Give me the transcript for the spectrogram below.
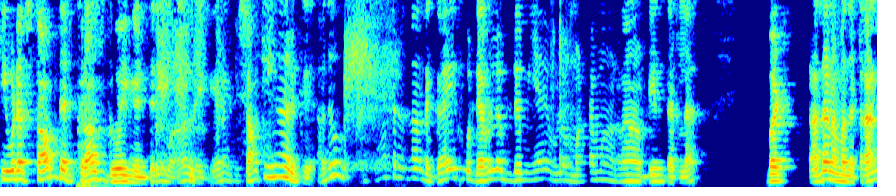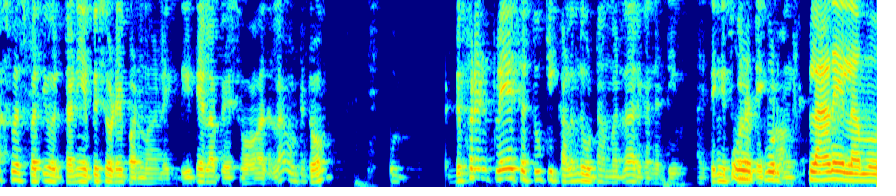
he would have stop that cross going தெரியுமா? லைக் எனக்கு ஷாக்கிங்கா இருக்கு. அதுவும் அந்த கை ஹூ டெவலப்ட் ஏன் இவ்வளவு மட்டமா ஆடுறான் அப்படின்னு தெரியல. பட் அதான் நம்ம அந்த டிரான்ஸ்ஃபர்ஸ் பத்தி ஒரு தனி எபிசோடே பண்ணலாம் லைக் டீடைலா பேசுவோம். அதெல்லாம் விட்டுட்டோம். டிஃபரெண்ட் பிளேயர்ஸ் தூக்கி கலந்து விட்ட மாதிரி தான் இருக்கு அந்த டீம் ஐ திங்க் இட்ஸ் பிளானே இல்லாம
